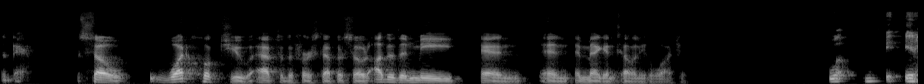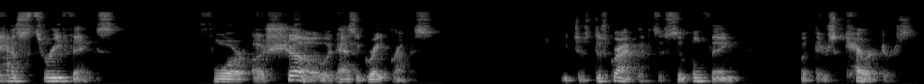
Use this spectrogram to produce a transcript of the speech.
the bear. So what hooked you after the first episode, other than me and and and Megan telling you to watch it? Well, it, it has three things. For a show, it has a great premise. We just described it. It's a simple thing, but there's characters.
